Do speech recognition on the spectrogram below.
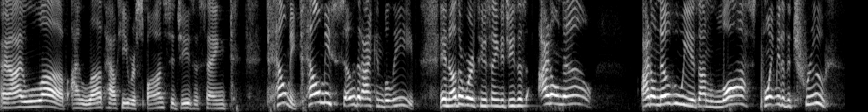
And I love, I love how he responds to Jesus saying, Tell me, tell me so that I can believe. In other words, he was saying to Jesus, I don't know. I don't know who he is. I'm lost. Point me to the truth.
